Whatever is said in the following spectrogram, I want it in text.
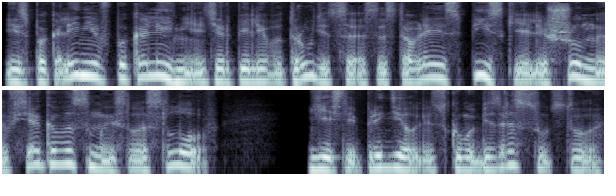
из поколения в поколение терпеливо трудятся, составляя списки лишенных всякого смысла слов. Если предел людскому безрассудству,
